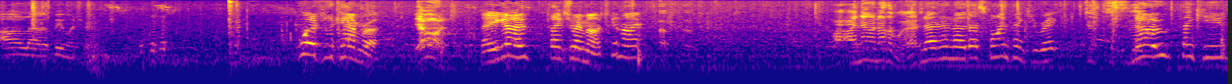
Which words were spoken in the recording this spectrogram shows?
I'll uh, be on my train. Word for the camera. Yeah, on. There you go. Thanks very much. Good night. I, I know another word. No, no, no, that's fine. Thank you, Rik. Just, just No, thank you.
